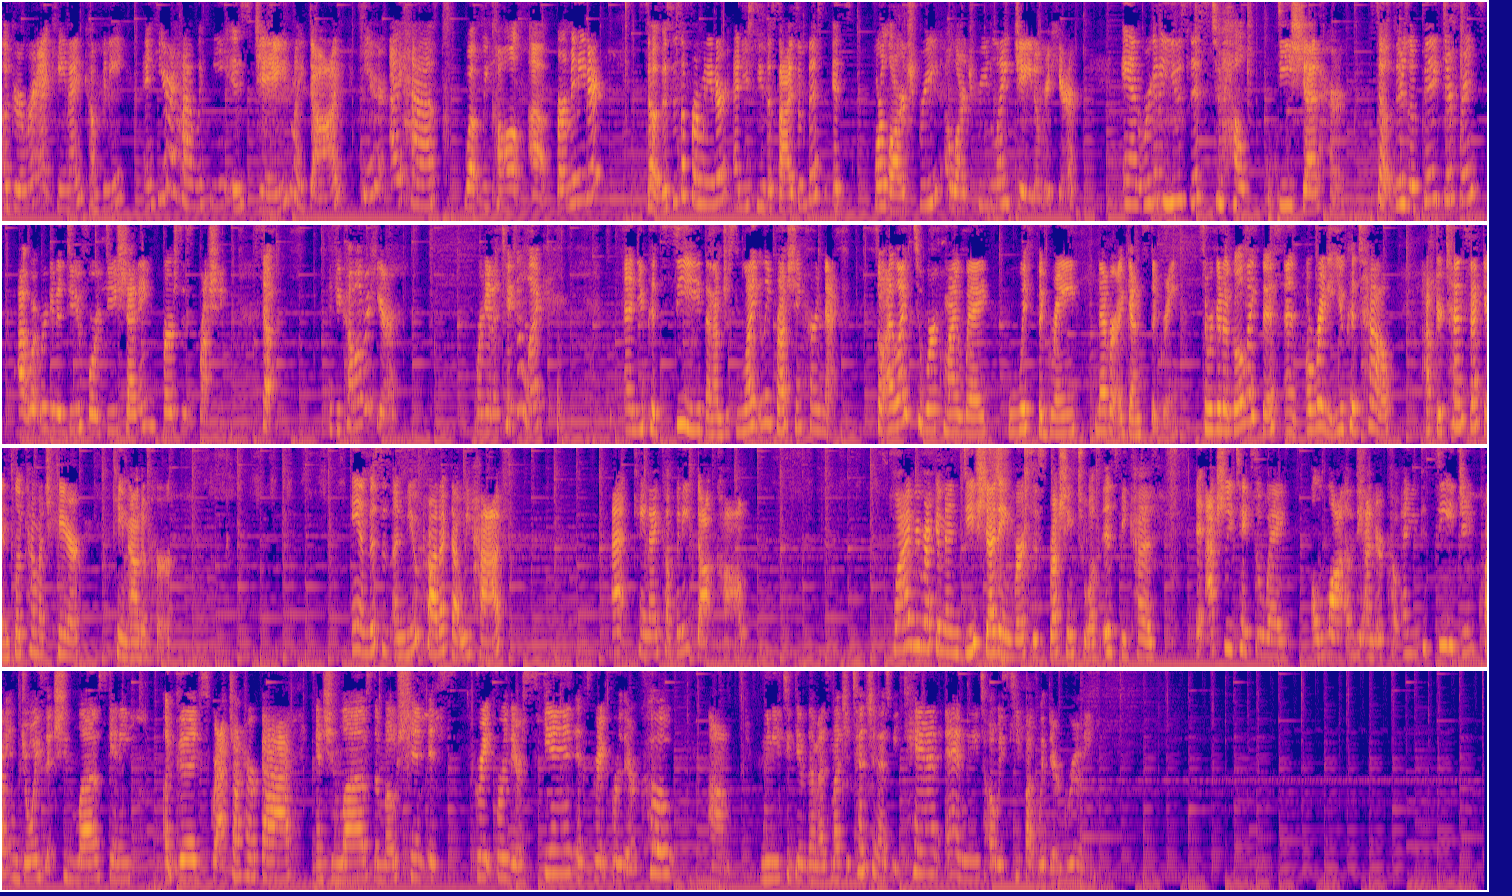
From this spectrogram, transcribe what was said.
K9 Company. And here I have with me is Jade, my dog. Here I have what we call a Furminator. So this is a Furminator and you see the size of this. It's for large breed, a large breed like Jade over here. And we're gonna use this to help de-shed her. So there's a big difference at what we're gonna do for de-shedding versus brushing. So if you come over here, we're gonna take a look and you could see that I'm just lightly brushing her neck. So I like to work my way with the grain, never against the grain. So we're gonna go like this and already you could tell after 10 seconds, look how much hair came out of her. And this is a new product that we have at k9company.com. Why we recommend de-shedding versus brushing tools is because it actually takes away a lot of the undercoat. And you can see Jade quite enjoys it. She loves getting a good scratch on her back and she loves the motion. It's great for their skin, it's great for their coat. Um, we need to give them as much attention as we can and we need to always keep up with their grooming.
